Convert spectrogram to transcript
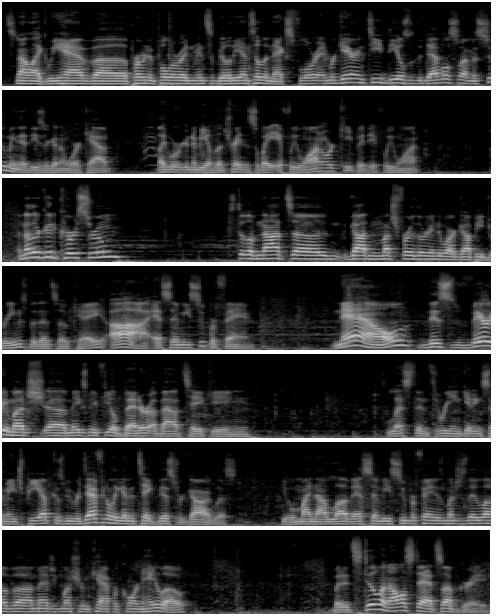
it's not like we have uh, permanent Polaroid invincibility until the next floor, and we're guaranteed deals with the devil, so I'm assuming that these are going to work out. Like, we're going to be able to trade this away if we want, or keep it if we want. Another good curse room. Still have not uh, gotten much further into our Guppy dreams, but that's okay. Ah, SMB Superfan. Now, this very much uh, makes me feel better about taking less than 3 and getting some HP up, because we were definitely going to take this regardless. People might not love SMB Superfan as much as they love uh, Magic Mushroom Capricorn Halo. but it's still an all stats upgrade.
